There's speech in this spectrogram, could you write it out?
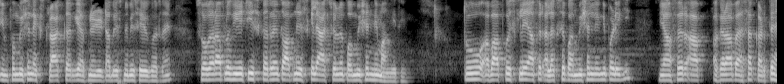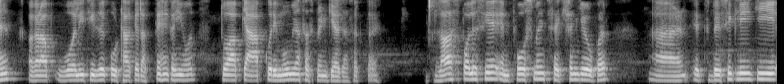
इंफॉर्मेशन एक्सट्रैक्ट करके अपने डेटाबेस में भी सेव कर रहे हैं। सो so, अगर आप लोग ये चीज़ कर रहे हैं तो आपने इसके लिए एक्चुअल में परमिशन नहीं मांगी थी। तो अब आपको इसके लिए या फिर अलग से परमिशन लेनी पड़ेगी। या फिर आप, अगर आप ऐसा करते हैं, अगर आप वो वाली चीज़ें को उठा के रखते हैं कहीं और तो आपके ऐप को रिमूव या सस्पेंड किया जा सकता है। लास्ट पॉलिसी है इन्फोर्समेंट सेक्शन के ऊपर एंड इट्स बेसिकली कि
